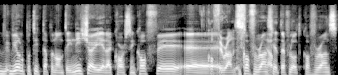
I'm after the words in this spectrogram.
Vi vi håller på att titta på någonting. Ni kör ju era Cars and Coffee. eh, Coffee Runs. Coffee Runs Ja. heter det, förlåt. Coffee Runs.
